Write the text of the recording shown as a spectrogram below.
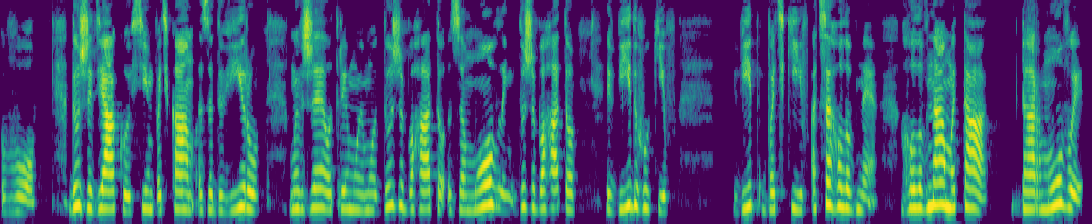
ВО. Дуже дякую всім батькам за довіру. Ми вже отримуємо дуже багато замовлень, дуже багато відгуків від батьків. А це головне. Головна мета дар мови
